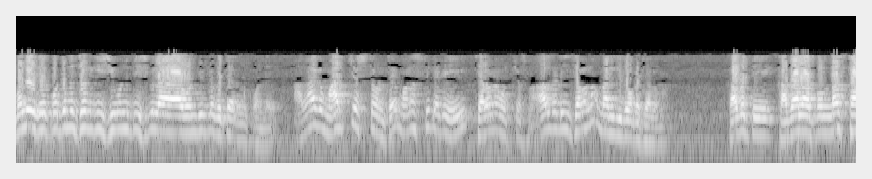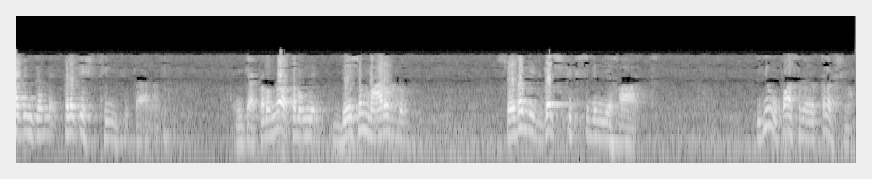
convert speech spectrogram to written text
మళ్ళీ రేపు పొద్దున్న చోటికి ఈ శివుణ్ణి తీసుకుని ఆ వంటింట్లో పెట్టారనుకోండి. అలాగే మార్చేస్తూ ఉంటే మనస్సుకి అది చలనం వచ్చేస్తుంది. ఆల్రెడీ చలనం దానికి ఇది ఒక చలనం. కాబట్టి కదలకుండా స్థాపించండి. ప్రతిష్ఠించుట అని ఇంకెక్కడ ఉందో అక్కడ ఉంది దేశం మారద్దు. So that it gets fixed in the heart ఇది ఉపాసన యొక్క లక్షణం.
